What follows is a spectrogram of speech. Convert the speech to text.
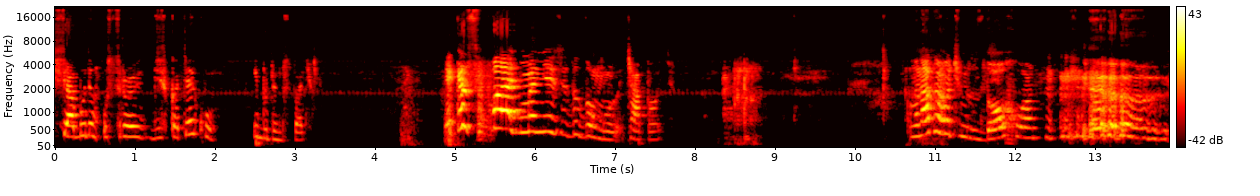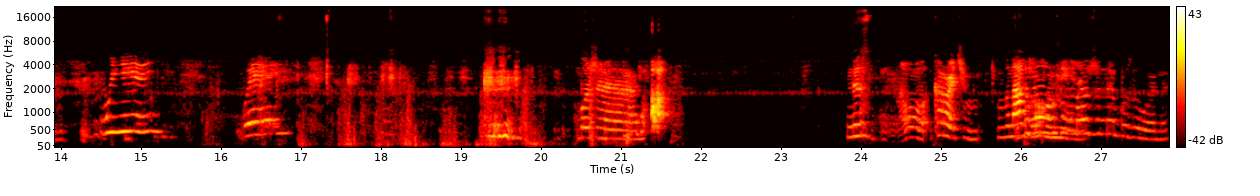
сейчас будем устроить дискотеку и будем спать. Яке спать мені ще додому чапать. Вона, коротше, здохла. Уей. Уей. Боже. Не. О, коротше, вона в другому мірі. вже небо зелене.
